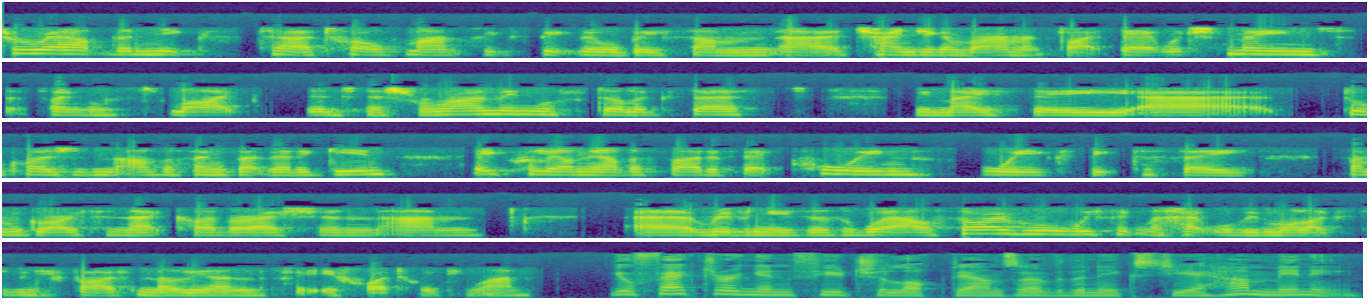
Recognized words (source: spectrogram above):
throughout the next uh, 12 months, we expect there will be some uh, changing environments like that, which means that things like international roaming will still exist. We may see uh, store closures and other things like that again. Equally, on the other side of that coin, we expect to see some growth in that collaboration um, uh, revenues as well. So overall, we think the hit will be more like 75 million for FY21. You're factoring in future lockdowns over the next year. How many?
